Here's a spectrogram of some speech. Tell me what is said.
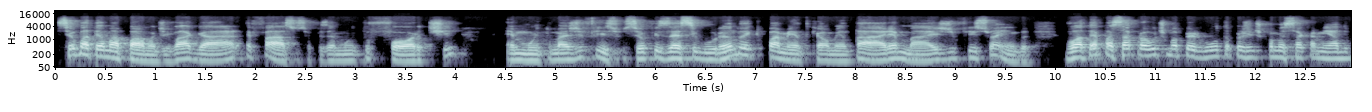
se eu bater uma palma devagar, é fácil. Se eu fizer muito forte, é muito mais difícil. Se eu fizer segurando o equipamento que aumenta a área, é mais difícil ainda. Vou até passar para a última pergunta para a gente começar caminhado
